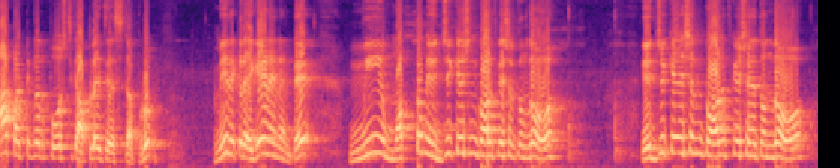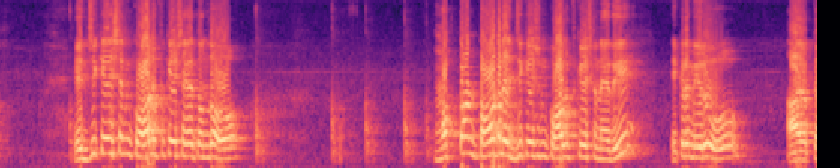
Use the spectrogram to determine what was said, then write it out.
ఆ పర్టికులర్ పోస్ట్కి అప్లై చేసేటప్పుడు మీరు ఇక్కడ అగైన్ ఏంటంటే మీ మొత్తం ఎడ్యుకేషన్ క్వాలిఫికేషన్ అయితే ఉందో ఎడ్యుకేషన్ క్వాలిఫికేషన్ అయితే ఉందో ఎడ్యుకేషన్ క్వాలిఫికేషన్ అయితే ఉందో మొత్తం టోటల్ ఎడ్యుకేషన్ క్వాలిఫికేషన్ అనేది ఇక్కడ మీరు ఆ యొక్క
